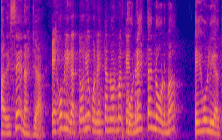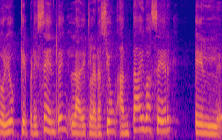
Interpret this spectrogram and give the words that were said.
a decenas ya. ¿Es obligatorio con esta norma que Con entra? esta norma es obligatorio que presenten la declaración. ANTAI va a ser el,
